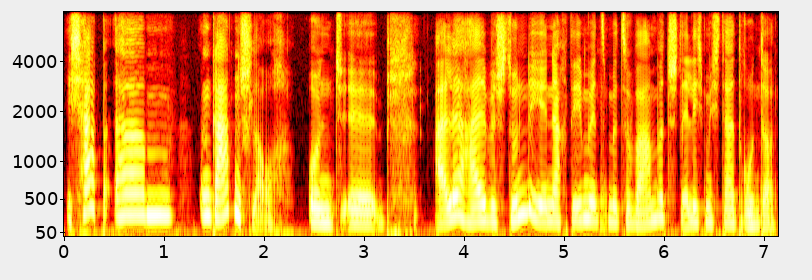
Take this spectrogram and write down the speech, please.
Ich habe ähm, einen Gartenschlauch und äh, alle halbe Stunde, je nachdem, wenn es mir zu warm wird, stelle ich mich da drunter.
